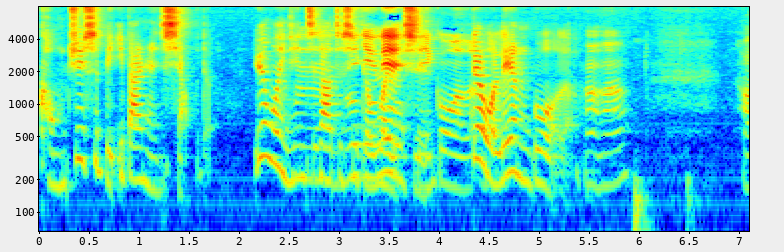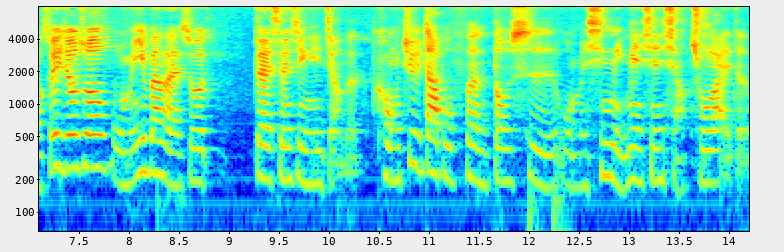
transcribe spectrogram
恐惧是比一般人小的，因为我已经知道这是一个未知，练习过了，对，我练过了。嗯哼。好，所以就是说，我们一般来说，在身心里讲的恐惧，大部分都是我们心里面先想出来的。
